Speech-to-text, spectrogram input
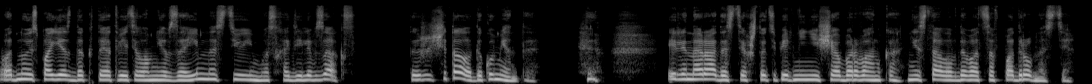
В одной из поездок ты ответила мне взаимностью, и мы сходили в ЗАГС. Ты же читала документы. Или на радостях, что теперь не нищая оборванка, не стала вдаваться в подробности.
